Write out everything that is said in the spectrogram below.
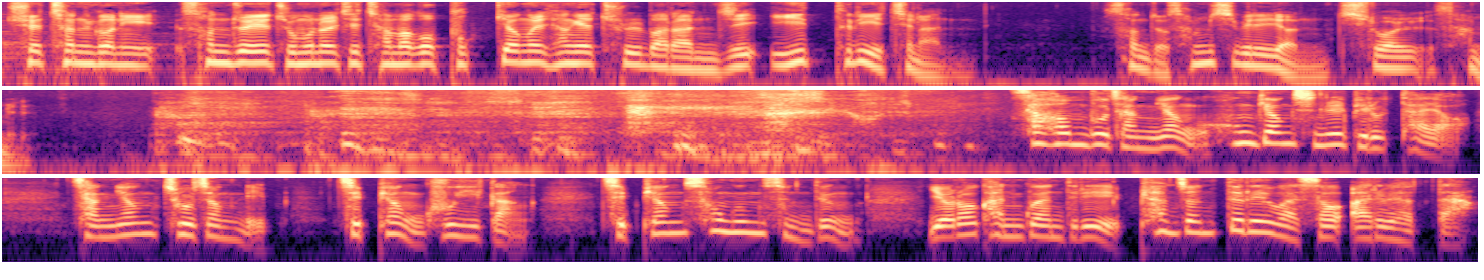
최천건이 선조의 주문을 지참하고 북경을 향해 출발한 지 이틀이 지난 선조 31년 7월 3일 사헌부 장령 홍경신을 비롯하여 장령 조정립, 지평 구이강, 지평 송응순 등 여러 간관들이 편전 뜰에 와서 아뢰었다.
